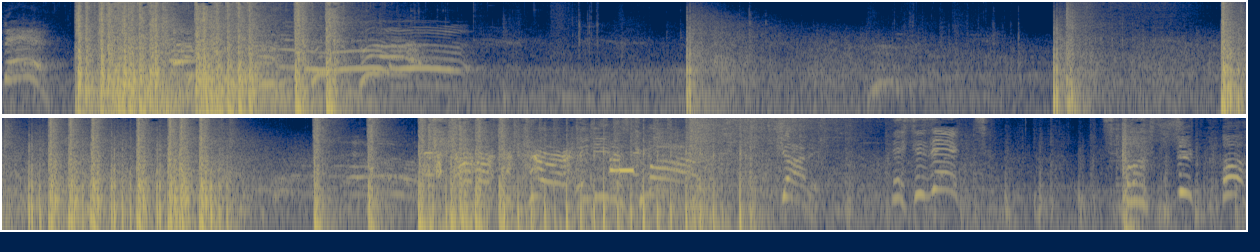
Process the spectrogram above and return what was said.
There. They need us, come on! Got it! This is it! Oh, shit! Ah!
